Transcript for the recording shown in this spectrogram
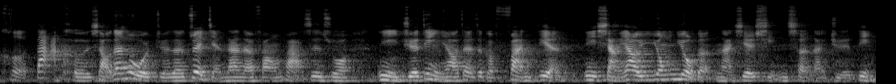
可大可小，但是我觉得最简单的方法是说，你决定你要在这个饭店，你想要拥有的哪些行程来决定。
